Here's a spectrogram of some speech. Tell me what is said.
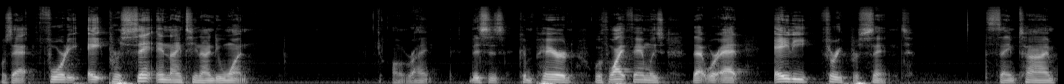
was at 48% in 1991. All right. This is compared with white families that were at 83%. At the same time,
